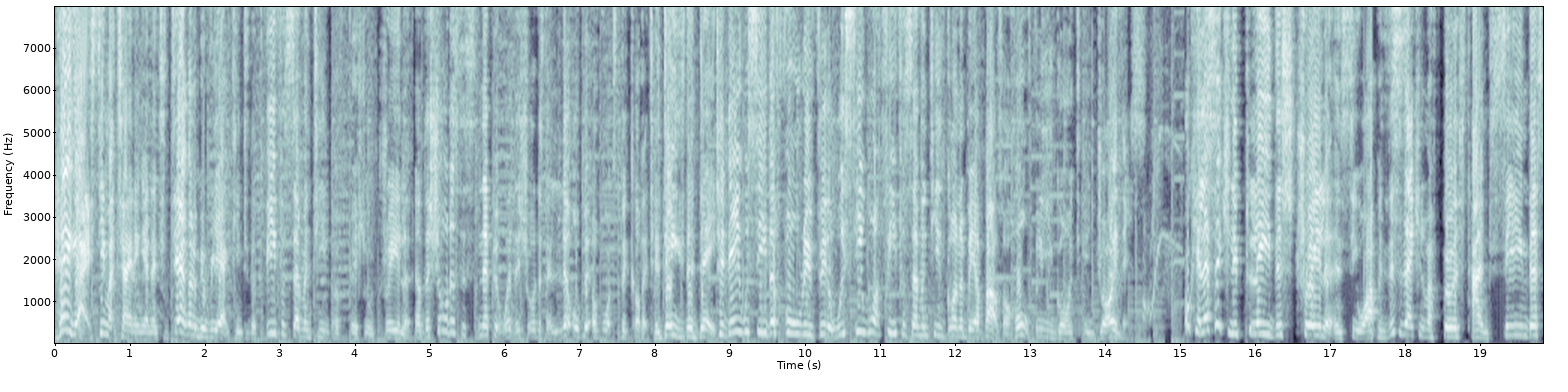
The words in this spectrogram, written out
Hey guys, T-Mac signing in and today I'm going to be reacting to the FIFA 17 official trailer. Now they showed us a snippet where they showed us a little bit of what's to come, but today's the day. Today we see the full reveal, we see what FIFA 17 is going to be about, so hopefully you're going to enjoy this. Okay, let's actually play this trailer and see what happens. This is actually my first time seeing this,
